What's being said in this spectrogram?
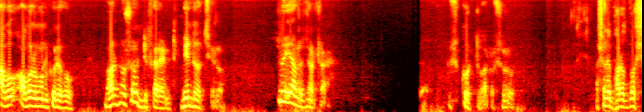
অব- অবলম্বন করে হোক, ভারতবর্ষ ডিফারেন্ট ভিন্ন ছিল। এই আলোচনাটা করতে পারো, শুরু। আসলে ভারতবর্ষ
